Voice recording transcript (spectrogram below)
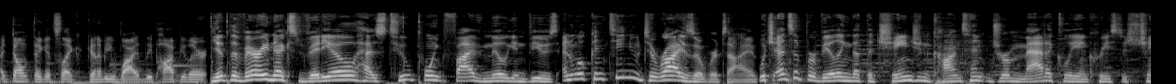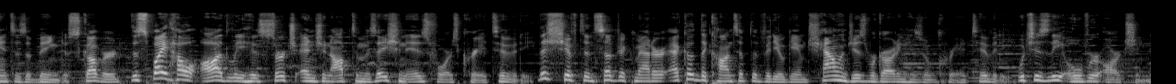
I don't think it's like gonna be widely popular. Yet the very next video has 2.5 million views and will continue to rise over time, which ends up revealing that the change in content dramatically increased his chances of being discovered, despite how oddly his search engine optimization is for his creativity. This shift in subject matter echoed the concept of video game challenges regarding his own creativity, which is the overarching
